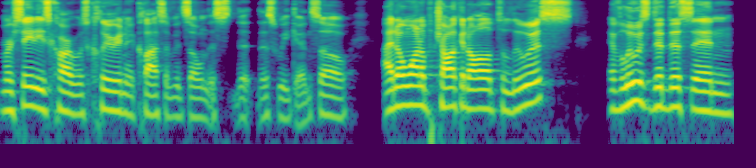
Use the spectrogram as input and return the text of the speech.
Mercedes car was clearing a class of its own this this weekend. So I don't want to chalk it all up to Lewis. If Lewis did this in,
